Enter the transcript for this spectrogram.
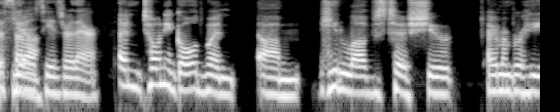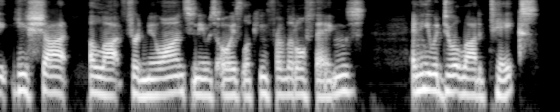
The Yeah. subtleties are there. and tony goldwyn um he loves to shoot i remember he he shot a lot for nuance and he was always looking for little things and he would do a lot of takes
